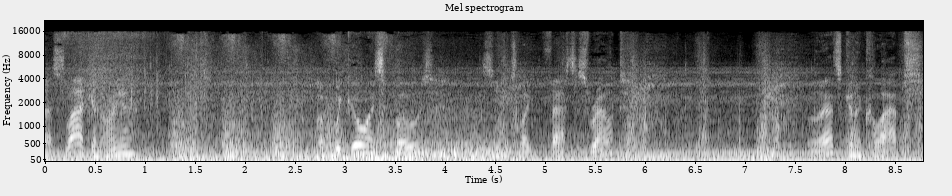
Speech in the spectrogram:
not slacking, are you? Up we go, I suppose. Seems like the fastest route. Well, that's gonna collapse.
